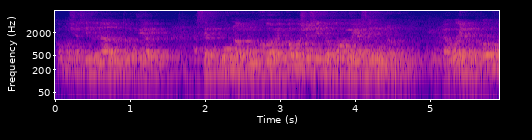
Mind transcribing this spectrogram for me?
¿Cómo yo siendo un adulto me voy a hacer uno con un joven? ¿Cómo yo siendo joven voy a ser uno con un abuelo? ¿Cómo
